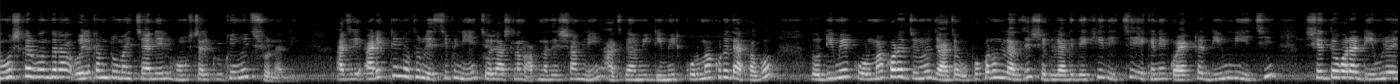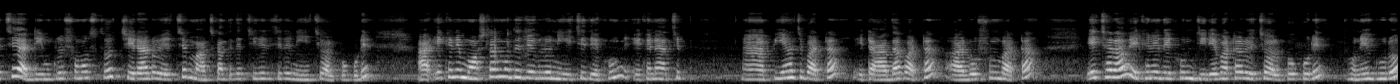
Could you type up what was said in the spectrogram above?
নমস্কার বন্ধুরা welcome to my channel homestyle cooking with Sonali আজকে আরেকটি নতুন রেসিপি নিয়ে চলে আসলাম আপনাদের সামনে। আজকে আমি ডিমের কোরমা করে দেখাবো। তো ডিমের কোরমা করার জন্য যা যা উপকরণ লাগছে সেগুলো আগে দেখিয়ে দিচ্ছি। এখানে কয়েকটা ডিম নিয়েছি, সেদ্ধ করা ডিম রয়েছে আর ডিমগুলো সমস্ত চেরা রয়েছে, মাঝখান থেকে চিড়ে চিড়ে নিয়েছি অল্প করে। আর এখানে মশলার মধ্যে যেগুলো নিয়েছি, দেখুন, এখানে আছে পেঁয়াজ বাটা, এটা আদা বাটা আর রসুন বাটা। এছাড়াও এখানে দেখুন, জিরে বাটা রয়েছে অল্প করে, ধনে গুঁড়ো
